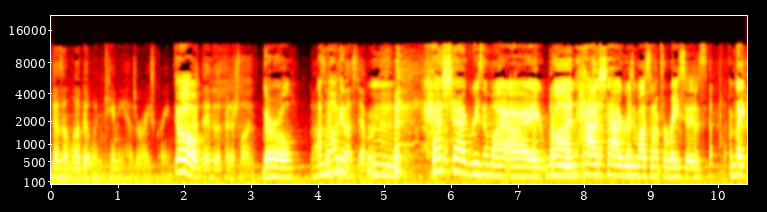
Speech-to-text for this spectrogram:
doesn't love it when Cami has her ice cream Oh. at the end of the finish line Girl, That's I'm like not the gonna. best ever. Mm. hashtag reason why I run. Hashtag reason why I sign up for races. I'm like,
